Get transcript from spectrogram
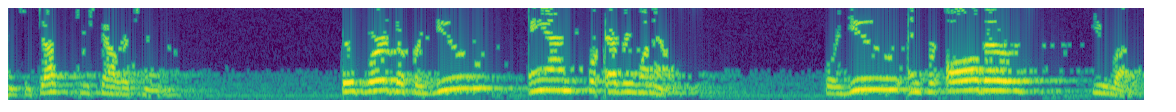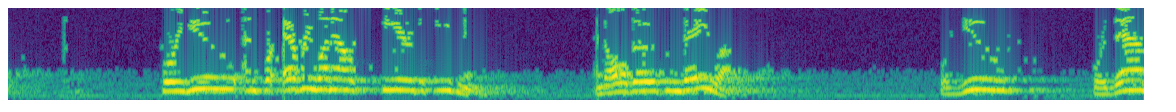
and to dust you shall return. Those words are for you and for everyone else. For you and for all those you love. For you and for everyone else here this evening, and all those whom they love. For you, for them,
